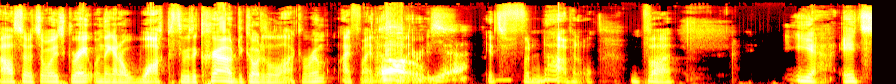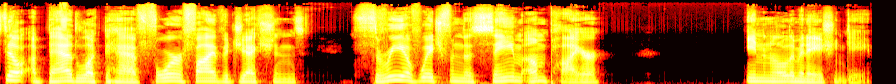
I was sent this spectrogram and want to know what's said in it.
Also, it's always great when they got to walk through the crowd to go to the locker room. I find that Oh hilarious. yeah, It's phenomenal. But yeah, it's still a bad luck to have four or five ejections, three of which from the same umpire in an elimination game.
